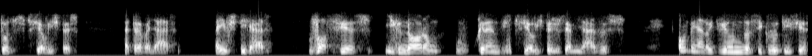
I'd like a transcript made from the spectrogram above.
todos especialistas, a trabalhar, a investigar. Vocês ignoram o grande especialista José Milhazes? Ontem à noite viram no Ciclo Notícias,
